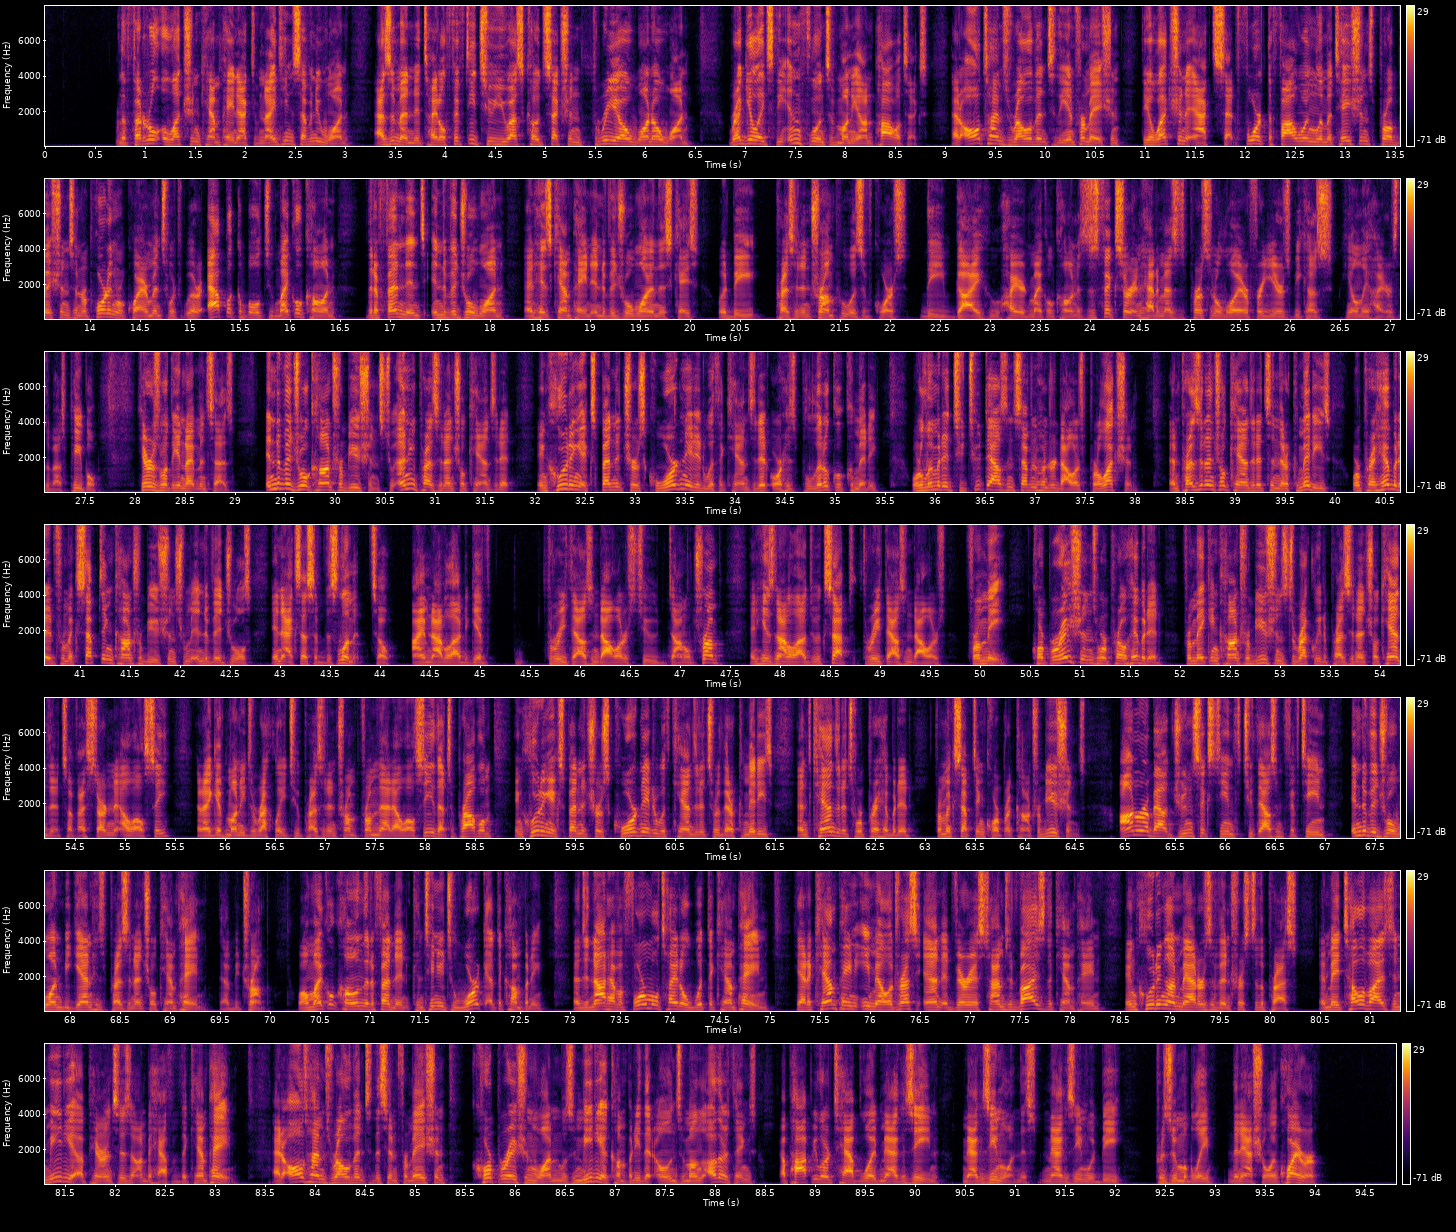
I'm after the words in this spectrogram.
the Federal Election Campaign Act of 1971, as amended, Title 52 U.S. Code Section 30101 regulates the influence of money on politics. At all times relevant to the information, the Election Act set forth the following limitations, prohibitions, and reporting requirements which were applicable to Michael Cohen, the defendant, Individual One, and his campaign. Individual One in this case would be President Trump, who was, of course, the guy who hired Michael Cohen as his fixer and had him as his personal lawyer for years because he only hires the best people. Here's what the indictment says. Individual contributions to any presidential candidate, including expenditures coordinated with a candidate or his political committee, were limited to $2,700 per election, and presidential candidates and their committees were prohibited from accepting contributions from individuals in excess of this limit. So I am not allowed to give $3,000 to Donald Trump, and he is not allowed to accept $3,000 from me. Corporations were prohibited from making contributions directly to presidential candidates. So if I start an LLC and I give money directly to President Trump from that LLC, that's a problem, including expenditures coordinated with candidates or their committees, and candidates were prohibited from accepting corporate contributions. On or about June 16, 2015, Individual One began his presidential campaign. That would be Trump. While Michael Cohen, the defendant, continued to work at the company and did not have a formal title with the campaign, he had a campaign email address and at various times advised the campaign, including on matters of interest to the press, and made televised and media appearances on behalf of the campaign. At all times relevant to this information, Corporation One was a media company that owns, among other things, a popular tabloid magazine, Magazine One. This magazine would be, presumably, the National Enquirer.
